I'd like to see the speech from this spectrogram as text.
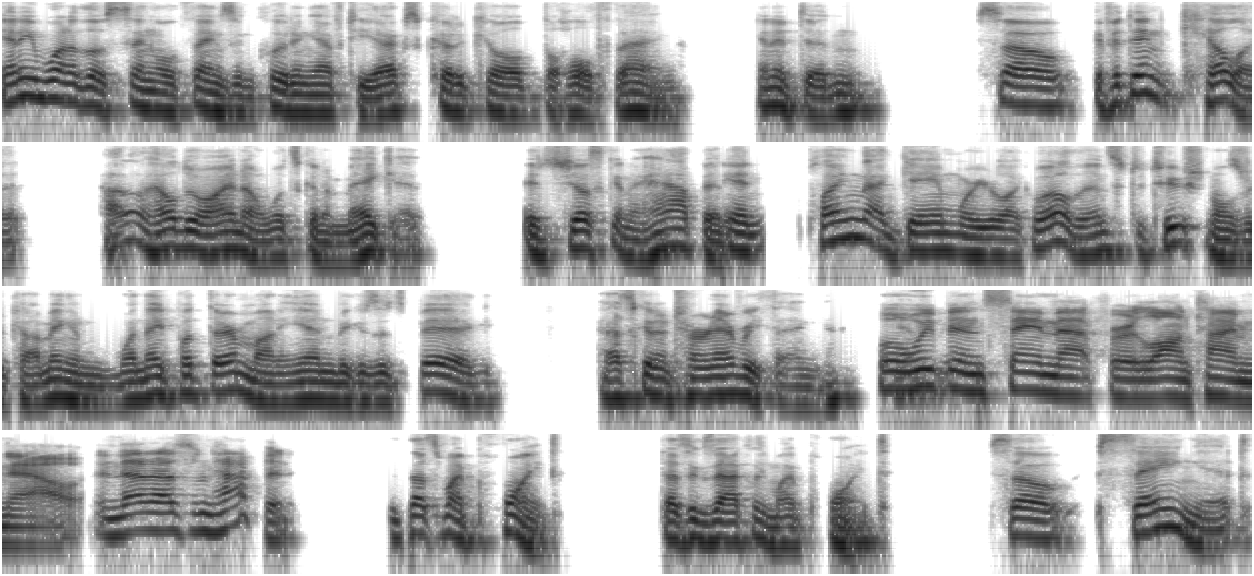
Any one of those single things, including FTX, could have killed the whole thing, and it didn't. So if it didn't kill it, how the hell do I know what's going to make it? It's just going to happen. And playing that game where you're like, well, the institutionals are coming, and when they put their money in because it's big, that's going to turn everything. Well, and we've been saying that for a long time now, and that hasn't happened. That's my point. That's exactly my point. So saying it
